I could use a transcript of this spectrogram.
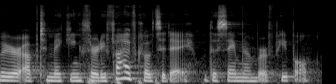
we were up to making 35 coats a day with the same number of people.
